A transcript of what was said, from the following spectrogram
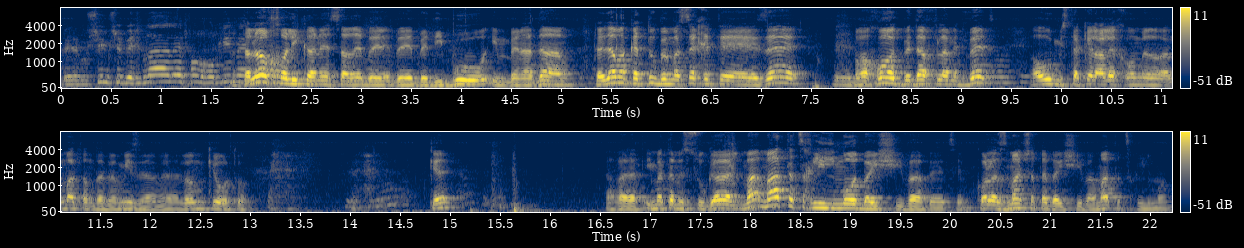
בלבושים שבכלל איפה רחוקים אתה לא יכול להיכנס הרי בדיבור עם בן אדם, אתה יודע מה כתוב במסכת אה, זה, ברכות בדף ל"ב? ההוא מסתכל עליך ואומר, על מה אתה מדבר? מי זה? אני לא מכיר אותו. כן? אבל אם אתה מסוגל, מה, מה אתה צריך ללמוד בישיבה בעצם? כל הזמן שאתה בישיבה, מה אתה צריך ללמוד?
